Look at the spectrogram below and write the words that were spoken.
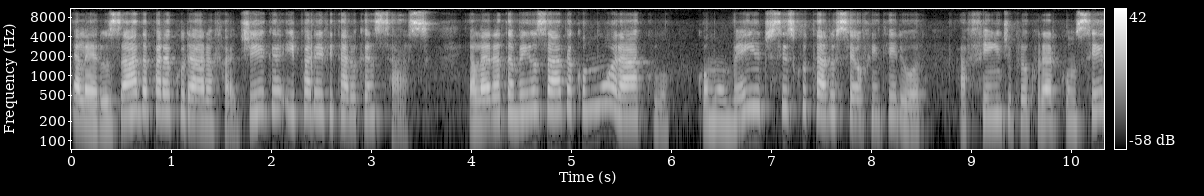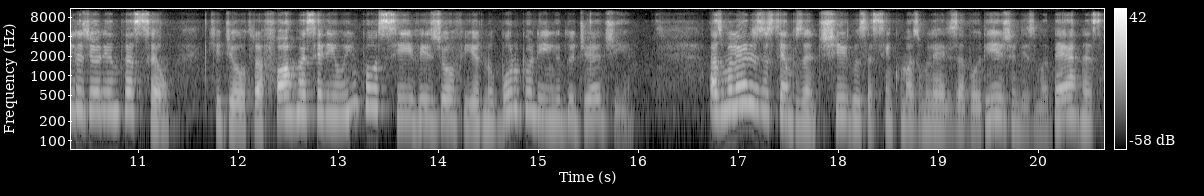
Ela era usada para curar a fadiga e para evitar o cansaço. Ela era também usada como um oráculo, como um meio de se escutar o self interior, a fim de procurar conselhos e orientação que de outra forma seriam impossíveis de ouvir no burburinho do dia a dia. As mulheres dos tempos antigos, assim como as mulheres aborígenes modernas,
